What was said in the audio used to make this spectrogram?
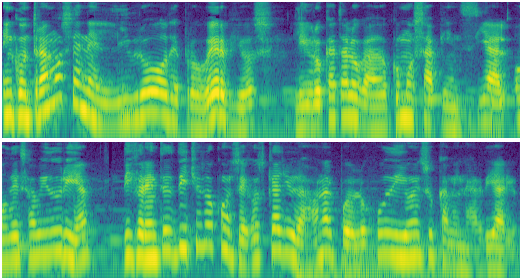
Encontramos en el libro de Proverbios, libro catalogado como sapiencial o de sabiduría, diferentes dichos o consejos que ayudaban al pueblo judío en su caminar diario.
